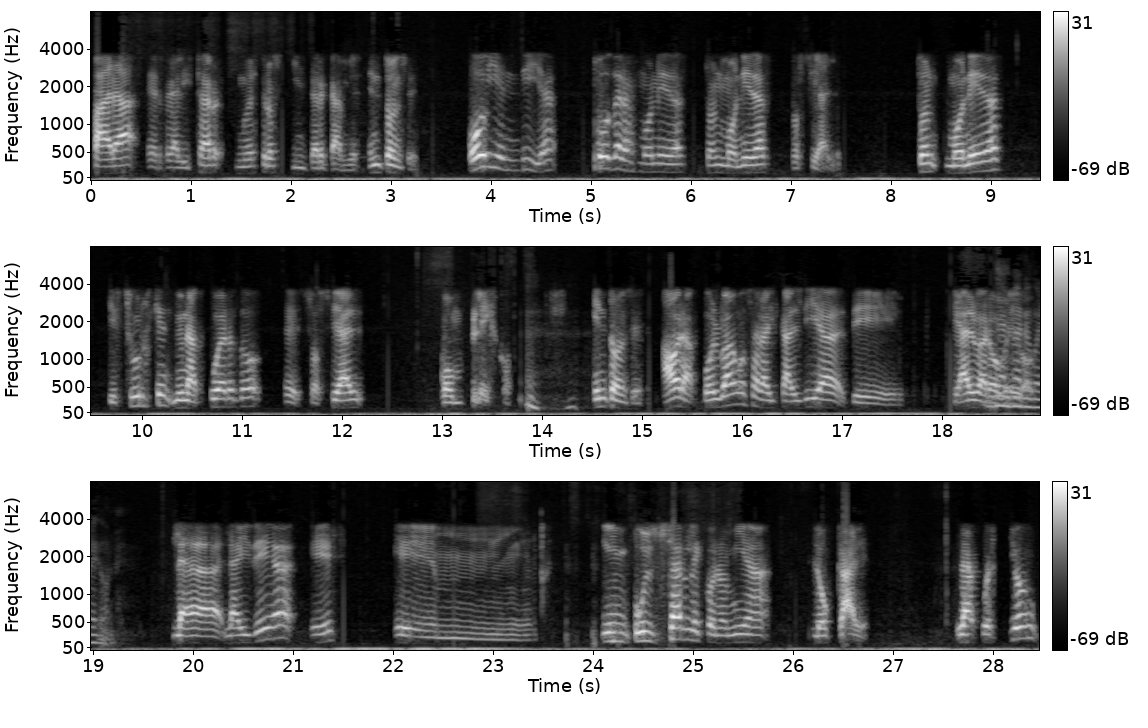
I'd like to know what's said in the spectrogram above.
para eh, realizar nuestros intercambios. Entonces, hoy en día todas las monedas son monedas sociales. Son monedas que surgen de un acuerdo eh, social complejo. Entonces, ahora volvamos a la alcaldía de, Álvaro, Obregón. La, la, idea es em, impulsar la economía local. La cuestión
